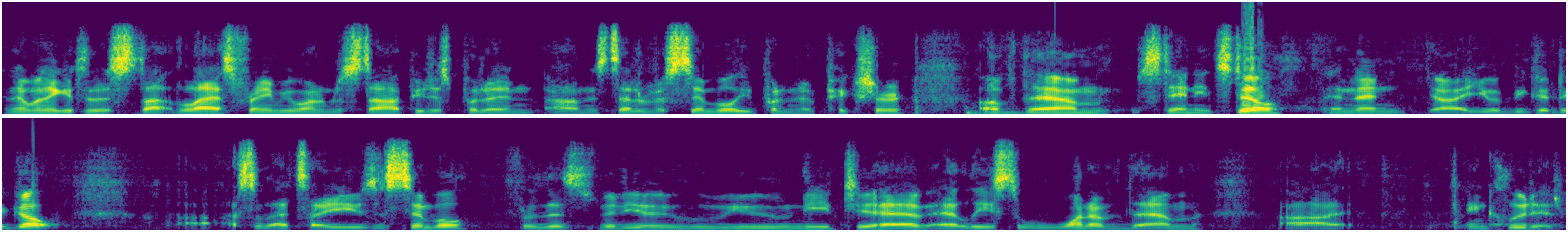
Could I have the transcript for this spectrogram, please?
And then when they get to the stop, last frame, you want them to stop. You just put in, um, instead of a symbol, you put in a picture of them standing still. And then uh, you would be good to go. Uh, so that's how you use a symbol. for this video, you need to have at least one of them uh, included.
